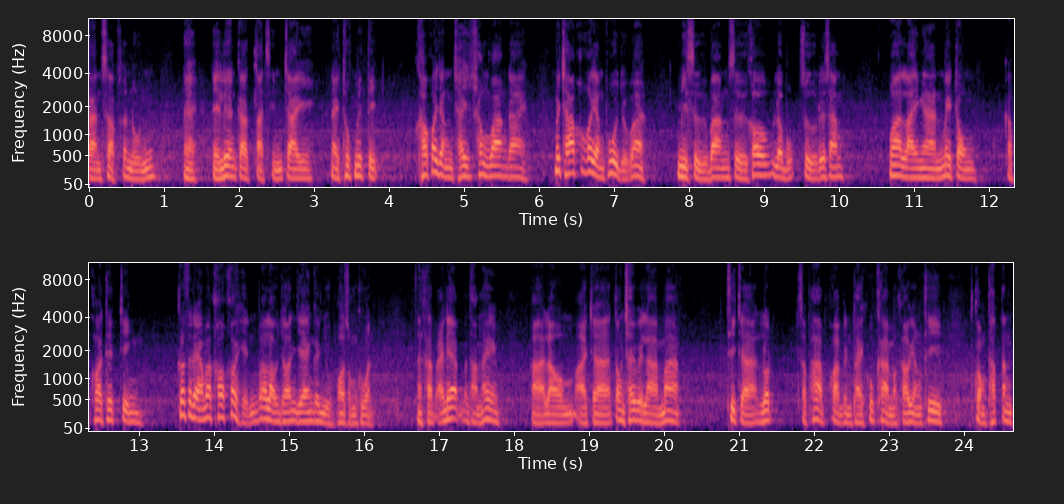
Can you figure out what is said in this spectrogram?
การสนับสนุน ในในเรื่องการตัดสินใจในทุกมิติ เขาก็ยังใช้ช่องว่างได้ เมื่อเช้าเขาก็ยังพูดอยู่ว่า มีสื่อบางสื่อเขาระบุสื่อด้วยซ้ำว่ารายงานไม่ตรงกับข้อเท็จจริง ก็แสดงว่าเขาเขาเห็นว่าเราย้อนแย้งกันอยู่พอสมควรนะครับ อันนี้มันทำให้เราอาจจะต้องใช้เวลามากที่จะลดสภาพความเป็นภัยคุกคามของเขาอย่างที่กองทัพตั้งใจ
